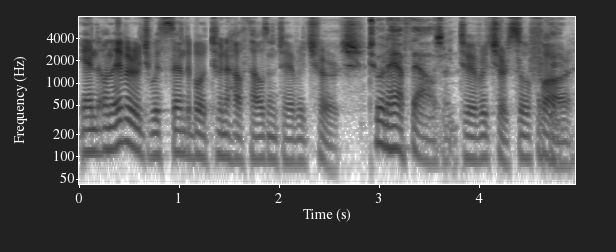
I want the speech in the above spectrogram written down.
And on average we send about two and a half thousand to every church. Two and a half thousand. To every church so far. Okay.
